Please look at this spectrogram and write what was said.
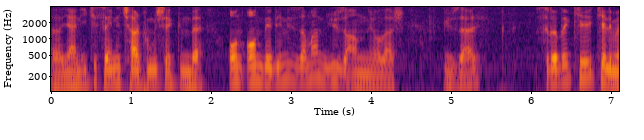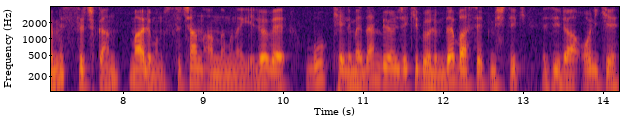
Ee, yani iki sayının çarpımı şeklinde. 10-10 dediğiniz zaman 100 anlıyorlar. Güzel. Sıradaki kelimemiz sıçkan. Malumunuz sıçan anlamına geliyor ve bu kelimeden bir önceki bölümde bahsetmiştik. Zira 12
